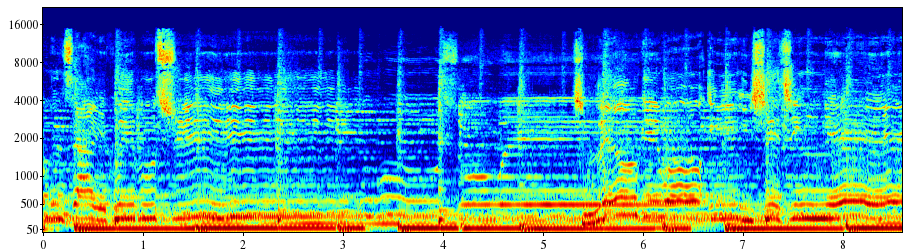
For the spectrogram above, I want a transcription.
我们再也回不去。无所谓，请留给我一些经验。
